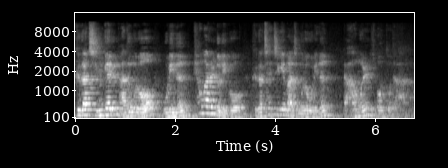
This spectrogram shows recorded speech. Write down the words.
그가 징계를 받음으로 우리는 평화를 누리고 그가 채찍에 맞음으로 우리는 나음을 입었도다.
